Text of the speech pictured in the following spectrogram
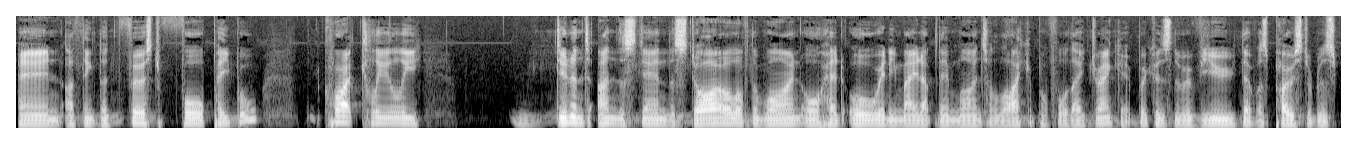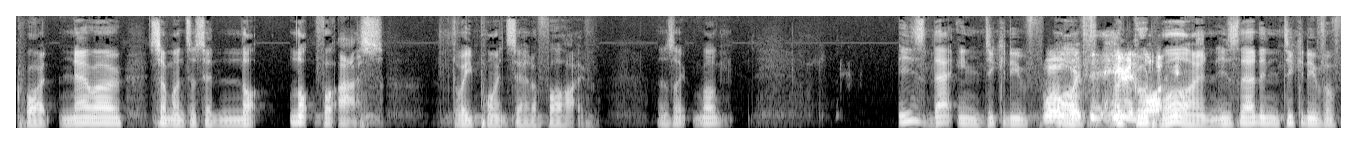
And I think the first four people quite clearly didn't understand the style of the wine or had already made up their mind to like it before they drank it because the review that was posted was quite narrow. Someone just said, not, not for us three points out of five. I was like, well, is that indicative well, of a good wine? Is that indicative of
